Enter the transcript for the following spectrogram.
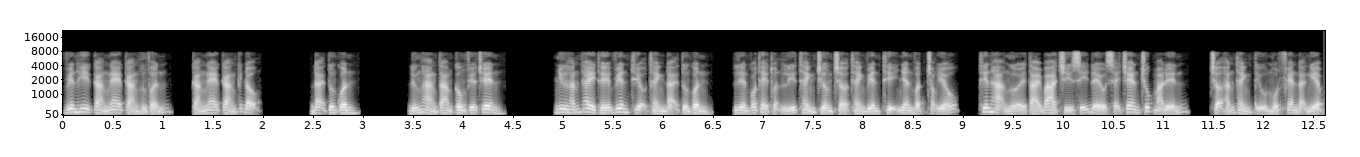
Viên hy càng nghe càng hưng phấn, càng nghe càng kích động. Đại tướng quân đứng hàng tam công phía trên. Như hắn thay thế viên thiệu thành đại tướng quân, liền có thể thuận lý thành trương trở thành viên thị nhân vật trọng yếu, thiên hạ người tài ba trí sĩ đều sẽ chen chúc mà đến, trợ hắn thành tựu một phen đại nghiệp.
